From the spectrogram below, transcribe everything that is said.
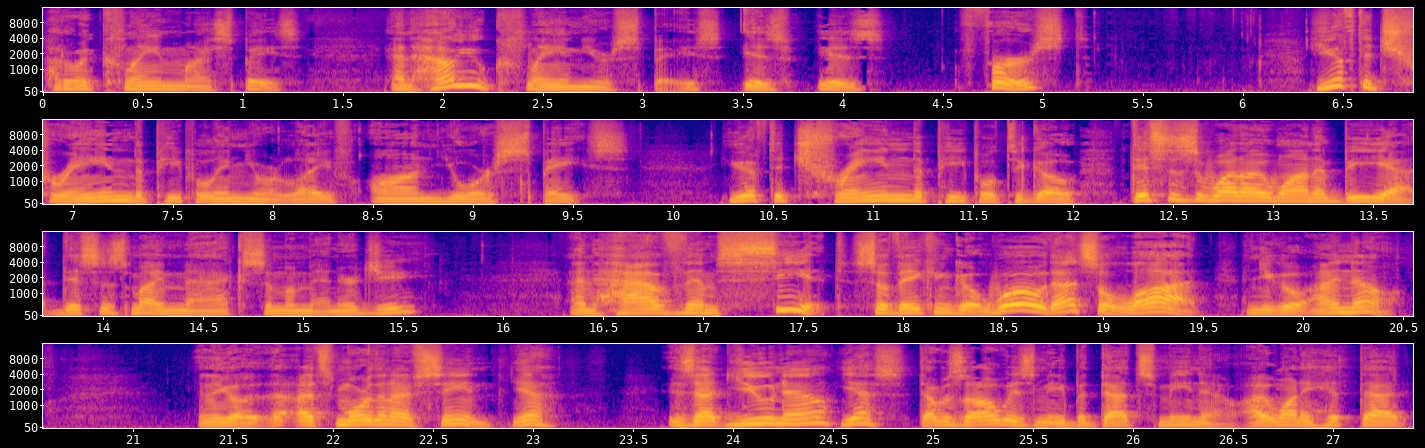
How do I claim my space? And how you claim your space is is first you have to train the people in your life on your space. You have to train the people to go, this is what I want to be at. This is my maximum energy. And have them see it so they can go, whoa, that's a lot. And you go, I know. And they go, that's more than I've seen. Yeah. Is that you now? Yes, that was always me, but that's me now. I want to hit that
